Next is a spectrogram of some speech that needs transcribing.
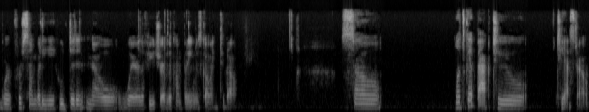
work for somebody who didn't know where the future of the company was going to go. So let's get back to Tiesto.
